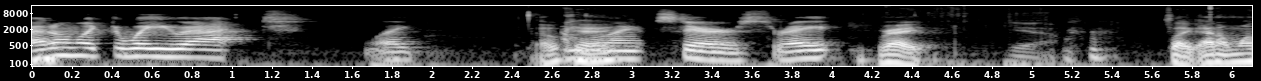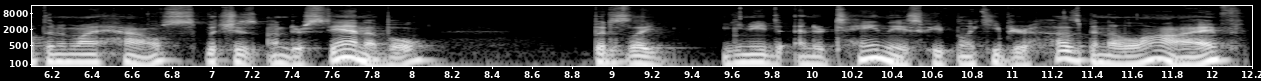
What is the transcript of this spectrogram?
I don't like the way you act. Like, Okay. I'm going upstairs, right? Right. Yeah. It's like I don't want them in my house, which is understandable, but it's like you need to entertain these people and keep your husband alive.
